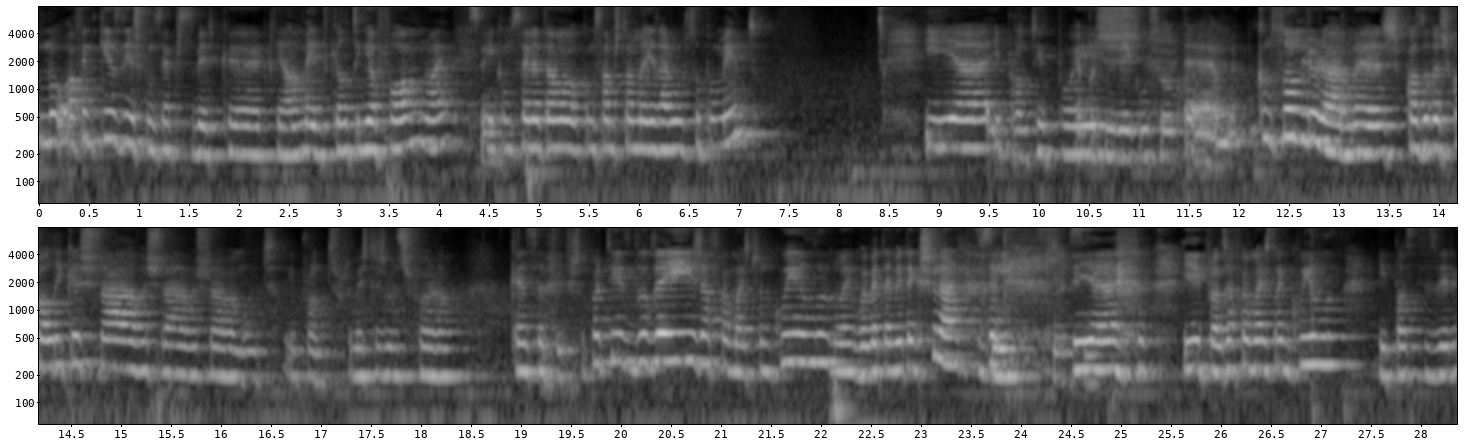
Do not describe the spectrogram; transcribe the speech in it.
no- ao fim de 15 dias, comecei a perceber que, que realmente que ele tinha fome, não é? E Sim. comecei então, começámos também a dar o suplemento. E, eh, e pronto, e depois. A partir daí começou a correr. eh, começou a melhorar, mas por causa das cólicas chorava, chorava, chorava muito. E pronto, os primeiros três meses foram cansativos. A partir do daí já foi mais tranquilo, não é? O bebê também tem que chorar. Sim, sim, sim. E, eh, e pronto, já foi mais tranquilo e posso dizer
